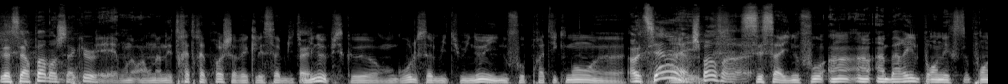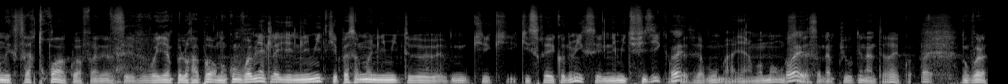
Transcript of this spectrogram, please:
Le serpent mange sa queue. Et on, on en est très très proche avec les sables bitumineux, puisque en gros le sable bitumineux, il nous faut pratiquement euh, Un tiers. Je pense. hein. c'est ça, il nous faut un, un- un baril pour en, pour en extraire trois. Quoi. Enfin, c'est- vous voyez un peu le rapport. Donc on voit bien que là, il y a une limite qui n'est pas seulement une limite euh, qui, qui- qui serait économique, c'est une limite physique. Ouais. C'est-à-dire, bon, bah, il y a un moment où Ouais. ça- n'a plus aucun intérêt. Quoi. Ouais. Donc voilà.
